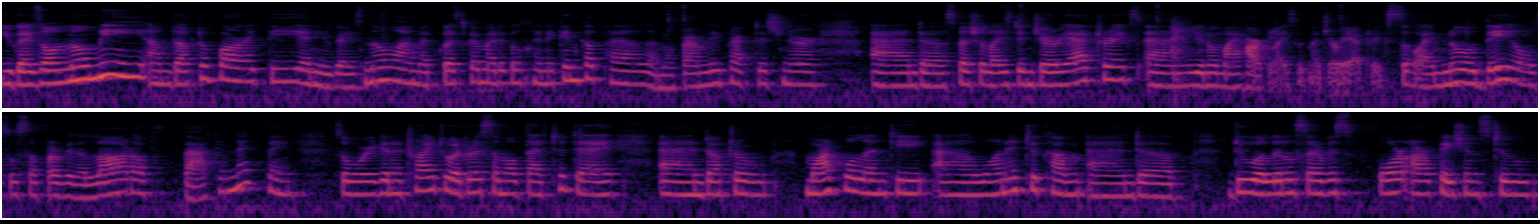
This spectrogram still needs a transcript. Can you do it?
You guys all know me. I'm Dr. Bharati, and you guys know I'm at Quest Medical Clinic in Coppell. I'm a family practitioner and uh, specialized in geriatrics, and you know my heart lies with my geriatrics. So I know they also suffer with a lot of back and neck pain. So we're gonna try to address some of that today. And Dr. Mark Valente uh, wanted to come and uh, do a little service for our patients to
